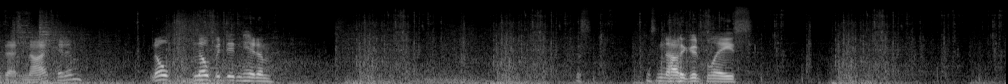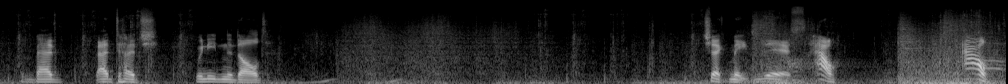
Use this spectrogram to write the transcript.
Did that not hit him? Nope, nope, it didn't hit him. This, this is not a good place. Bad, bad touch. We need an adult. Checkmate this. Ow! Ow!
